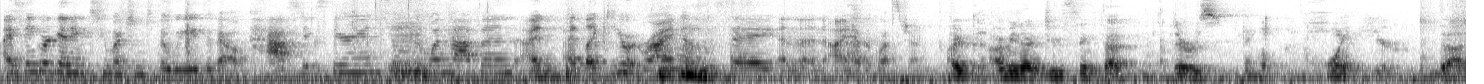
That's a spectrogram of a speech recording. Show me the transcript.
I think we're getting too much into the weeds about past experiences Mm. and what happened. I'd, I'd like to hear what Ryan has to say, and then I have a question. I, I mean, I do think that there's Thank a you. point here that,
